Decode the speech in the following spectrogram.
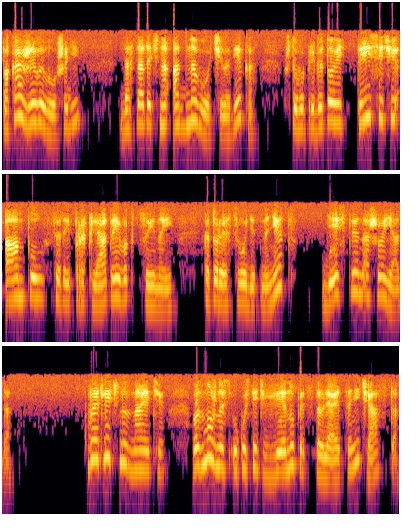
Пока живы лошади, достаточно одного человека, чтобы приготовить тысячи ампул с этой проклятой вакциной, которая сводит на нет действие нашего яда. Вы отлично знаете, возможность укусить в вену представляется нечасто.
